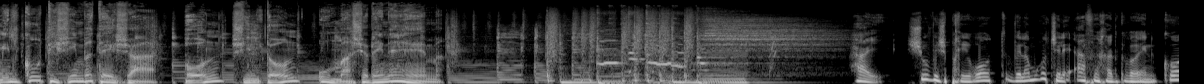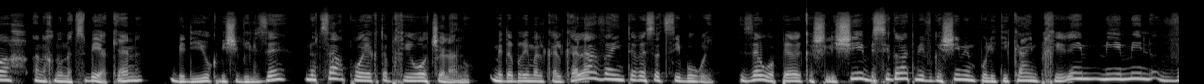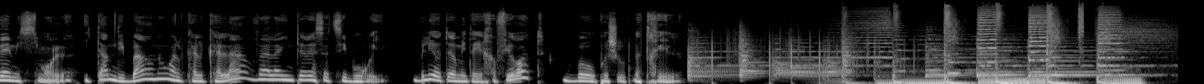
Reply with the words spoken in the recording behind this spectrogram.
מילקו 99, הון, שלטון ומה שביניהם. היי, שוב יש בחירות, ולמרות שלאף אחד כבר אין כוח, אנחנו נצביע, כן? בדיוק בשביל זה נוצר פרויקט הבחירות שלנו. מדברים על כלכלה והאינטרס הציבורי. זהו הפרק השלישי בסדרת מפגשים עם פוליטיקאים בכירים מימין ומשמאל. איתם דיברנו על כלכלה ועל האינטרס הציבורי. בלי יותר מדי חפירות, בואו פשוט נתחיל.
